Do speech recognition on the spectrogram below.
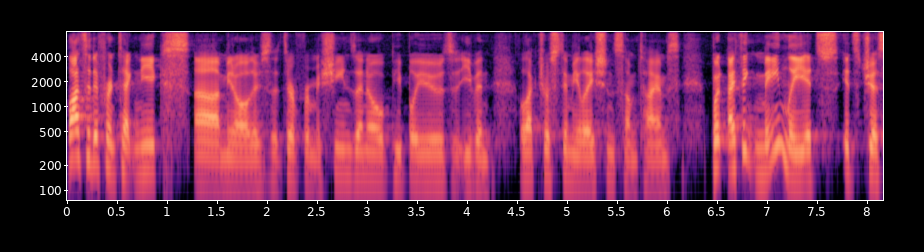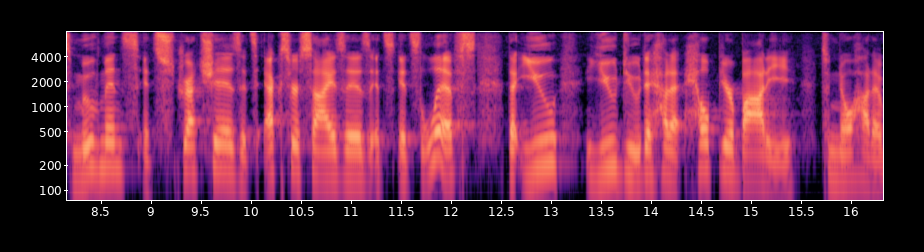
lots of different techniques. Um, you know, there's different machines I know people use, even electrostimulation sometimes. But I think mainly it's, it's just movements, it's stretches, it's exercises, it's, it's lifts that you, you do to, how to help your body to know how to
